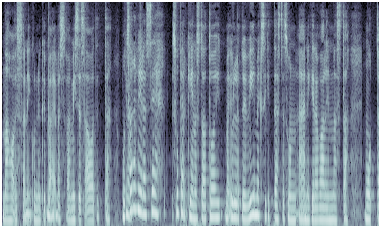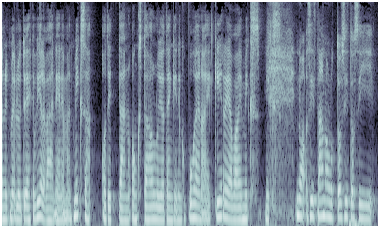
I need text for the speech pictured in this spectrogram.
nahoissa niin kuin nykypäivässä vai missä sä oot. Että. Mutta sano vielä se, superkiinnostavaa toi, mä yllätyin viimeksikin tästä sun äänikirjavalinnasta, mutta nyt me yllätyin ehkä vielä vähän enemmän, että miksi sä otit tämän, onko tämä ollut jotenkin niin kuin puheenaihekirja vai miksi? miksi? No siis tämä on ollut tosi tosi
